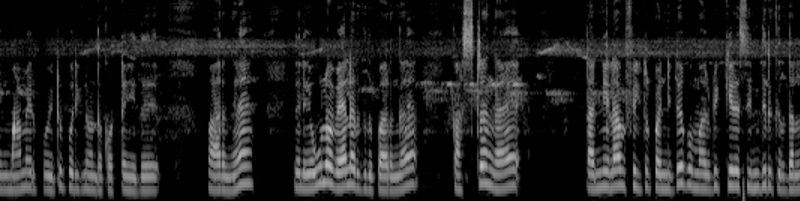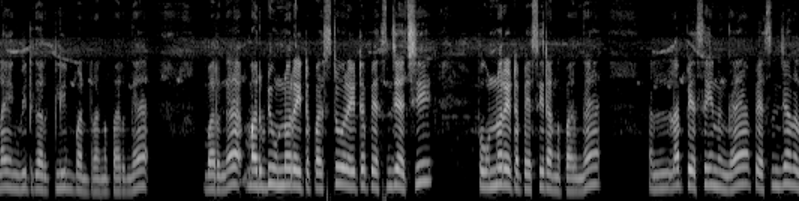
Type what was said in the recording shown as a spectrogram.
எங்கள் மாமியார் போயிட்டு பொறிக்கணும் வந்த கொட்டை இது. பாருங்கள் இதில் எவ்வளோ வேலை இருக்குது பாருங்கள் கஷ்டங்க. தண்ணியெலாம் ஃபில்ட்ரு பண்ணிவிட்டு இப்போ மறுபடியும் கீழே சிந்தி இருக்கிறதெல்லாம் எங்கள் வீட்டுக்காரர் க்ளீன் பண்ணுறாங்க பாருங்கள் பாருங்கள் மறுபடியும் இன்னொரு ஐட்டம் ஃபஸ்ட்டு ஒரு ஐட்டம் பிசைஞ்சாச்சு. இப்போ இன்னொரு ஐட்டம் பிசைகிறாங்க பாருங்கள் நல்லா பிசையணுங்க. பிசைஞ்சு அந்த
